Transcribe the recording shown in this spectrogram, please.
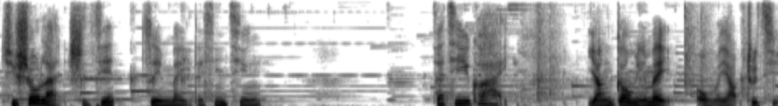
去收揽世间最美的心情。假期愉快，阳光明媚，我们要出去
